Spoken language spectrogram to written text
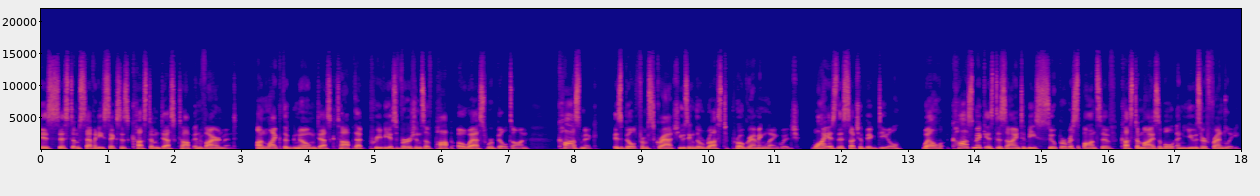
is System76's custom desktop environment. Unlike the GNOME desktop that previous versions of Pop! OS were built on, Cosmic is built from scratch using the Rust programming language. Why is this such a big deal? Well, Cosmic is designed to be super responsive, customizable, and user-friendly.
